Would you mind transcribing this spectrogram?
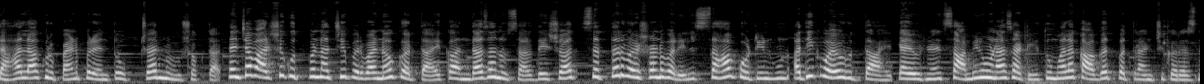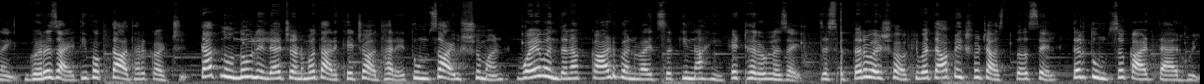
दहा लाख रुपयांपर्यंत उपचार मिळू शकतात. त्यांच्या वार्षिक उत्पन्नाची पर्वा न करता एका अंदाजानुसार देशात सत्तर वर्षांवरील सहा कोटींहून अधिक वयोवृद्ध आहेत. या योजनेत सामील होण्यासाठी तुम्हाला कागदपत्रांची गरज नाही. गरज आहे ती फक्त आधार कार्डची. त्यात नोंदवलेल्या जन्म तारखेच्या आधारे तुमचं आयुष्यमान वयवंदना कार्ड बनवायचं की नाही हे ठरवलं जाईल. जर सत्तर वर्ष किंवा त्यापेक्षा जास्त असेल तर तुमचं कार्ड तयार होईल.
